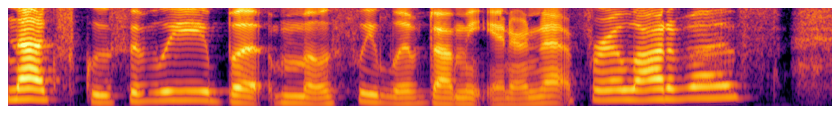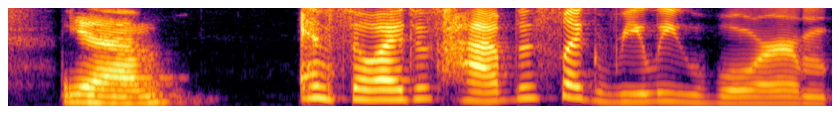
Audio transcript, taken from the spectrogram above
not exclusively, but mostly lived on the internet for a lot of us. Yeah. And so I just have this like really warm,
